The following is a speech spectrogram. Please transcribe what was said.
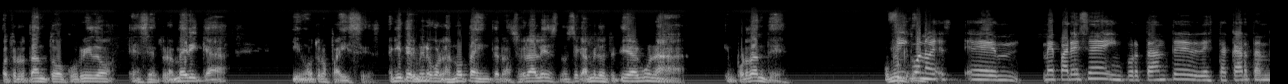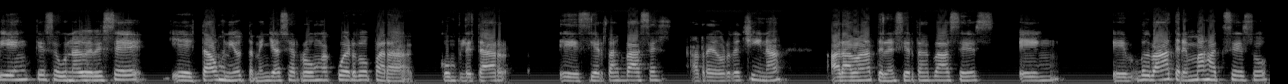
Otro tanto ocurrido en Centroamérica y en otros países. Aquí termino con las notas internacionales. No sé, Camilo, ¿usted tiene alguna importante? Sí, bueno, em, me parece importante destacar también que según la BBC, eh, Estados Unidos también ya cerró un acuerdo para completar eh, ciertas bases alrededor de China, ahora van a tener ciertas bases en, eh, pues van a tener más acceso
